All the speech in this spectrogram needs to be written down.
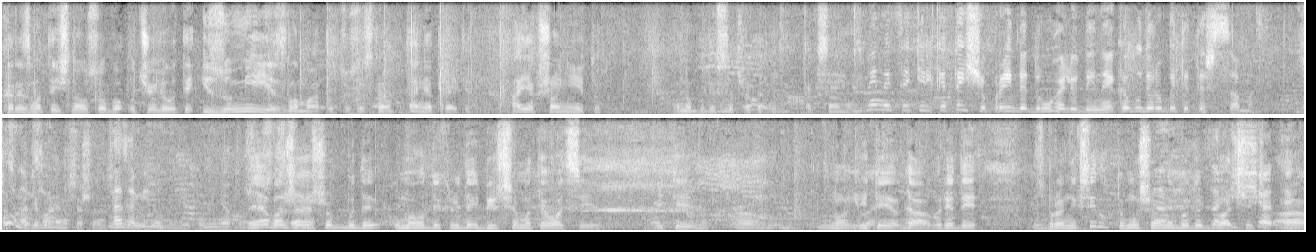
харизматична особа очолювати і зуміє зламати цю систему, питання третє. А якщо ні, то воно буде все так, так само. Зміниться тільки те, що прийде друга людина, яка буде робити те ж саме. Всього на всього. Сподіваємося, що На заміну. зуміє поміняти Я систему. вважаю, що буде у молодих людей більше мотивації йти, е, ну, йти да, в ряди Збройних сил, тому що вони будуть бачити. захищати А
